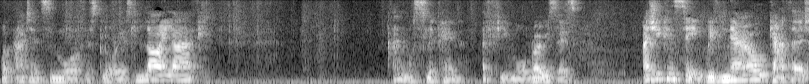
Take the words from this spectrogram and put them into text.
we'll add in some more of this glorious lilac, and we'll slip in a few more roses. As you can see, we've now gathered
